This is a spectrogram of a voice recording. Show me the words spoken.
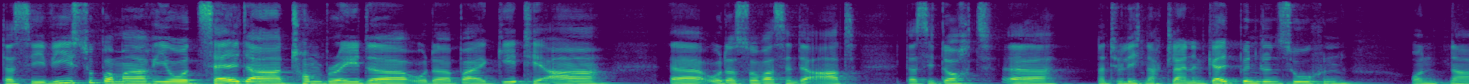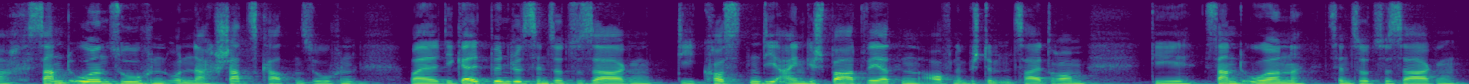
dass sie wie Super Mario, Zelda, Tomb Raider oder bei GTA äh, oder sowas in der Art, dass sie dort äh, natürlich nach kleinen Geldbündeln suchen und nach Sanduhren suchen und nach Schatzkarten suchen, weil die Geldbündel sind sozusagen die Kosten, die eingespart werden auf einen bestimmten Zeitraum. Die Sanduhren sind sozusagen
